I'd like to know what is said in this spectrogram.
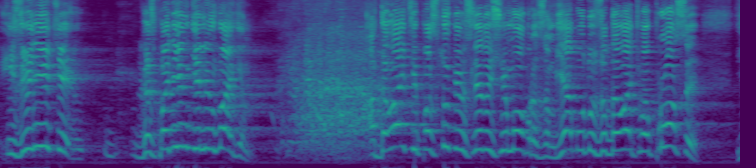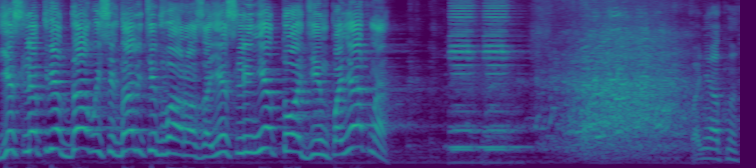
Извините, господин Геленваген, а давайте поступим следующим образом. Я буду задавать вопросы. Если ответ «да», вы сигналите два раза. Если нет, то один. Понятно? Понятно.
